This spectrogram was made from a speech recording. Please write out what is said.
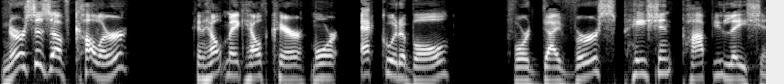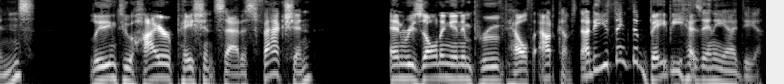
nurses of color can help make healthcare more equitable for diverse patient populations, leading to higher patient satisfaction and resulting in improved health outcomes. Now, do you think the baby has any idea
